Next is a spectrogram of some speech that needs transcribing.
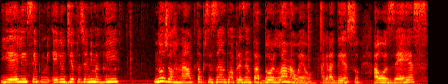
E ele sempre, ele um dia falou assim, Jamima, vi no jornal que estão precisando de um apresentador lá na UEL. Agradeço a Oséias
